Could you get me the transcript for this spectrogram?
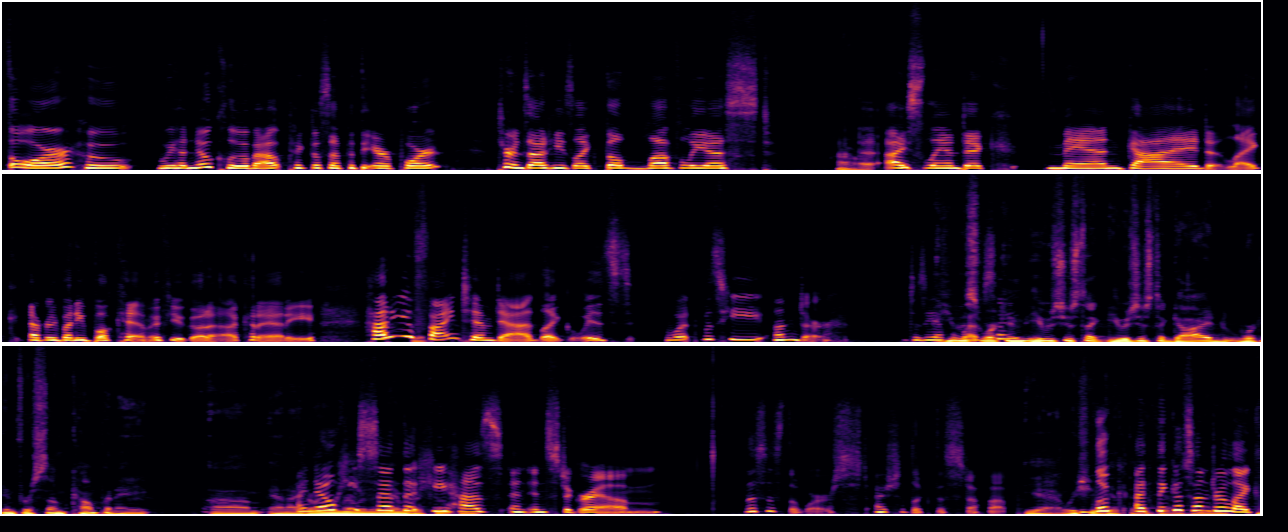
Thor, who we had no clue about, picked us up at the airport. Turns out he's like the loveliest Oh, uh, Icelandic man guide. Like everybody book him if you go to Akureyri. How do you find him, Dad? Like, is what was he under? Does he have he a was website? working. He was just like he was just a guide working for some company. Um, and I, I, know he said that he company. has an Instagram. This is the worst. I should look this stuff up. Yeah, we should look i think it's under like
